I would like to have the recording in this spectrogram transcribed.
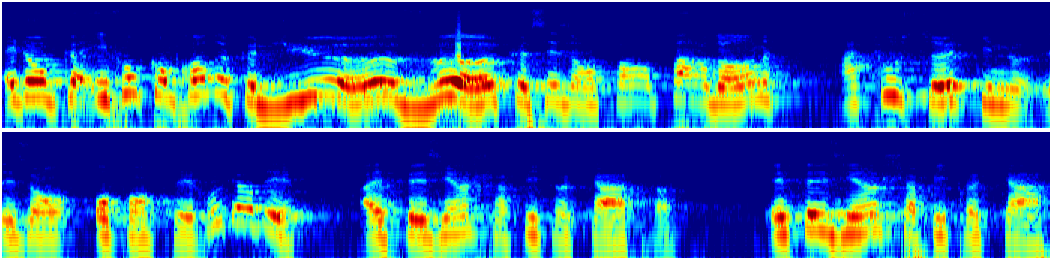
Et donc, euh, il faut comprendre que Dieu veut que ses enfants pardonnent à tous ceux qui les ont offensés. Regardez à Éphésiens chapitre 4. Éphésiens chapitre 4.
